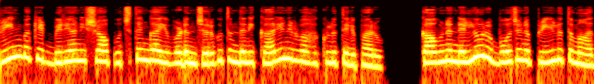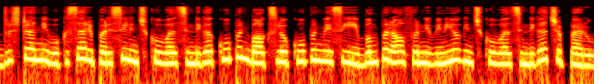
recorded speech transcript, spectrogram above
గ్రీన్ బకెట్ బిర్యానీ షాప్ ఉచితంగా ఇవ్వడం జరుగుతుందని కార్యనిర్వాహకులు తెలిపారు. కావున నెల్లూరు భోజన ప్రియులు తమ అదృష్టాన్ని ఒకసారి పరిశీలించుకోవాల్సిందిగా కూపన్ బాక్స్లో కూపన్ వేసి ఈ బంపర్ ఆఫర్ని వినియోగించుకోవాల్సిందిగా చెప్పారు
